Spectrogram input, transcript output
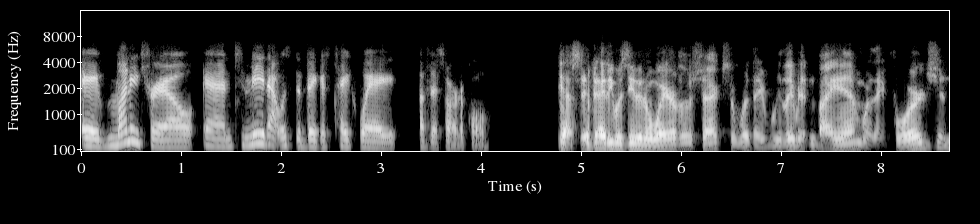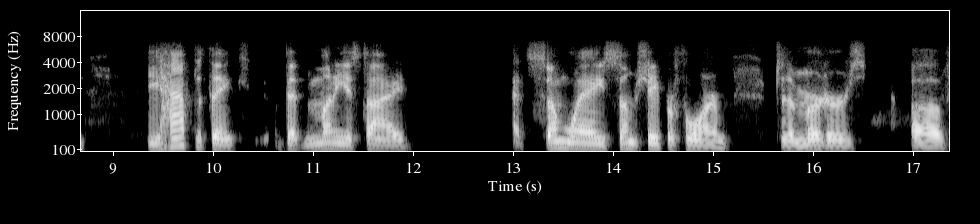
a money trail. And to me, that was the biggest takeaway of this article. Yes, if Eddie was even aware of those checks, or were they really written by him? Were they forged? And you have to think that money is tied at some way, some shape or form to the murders of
